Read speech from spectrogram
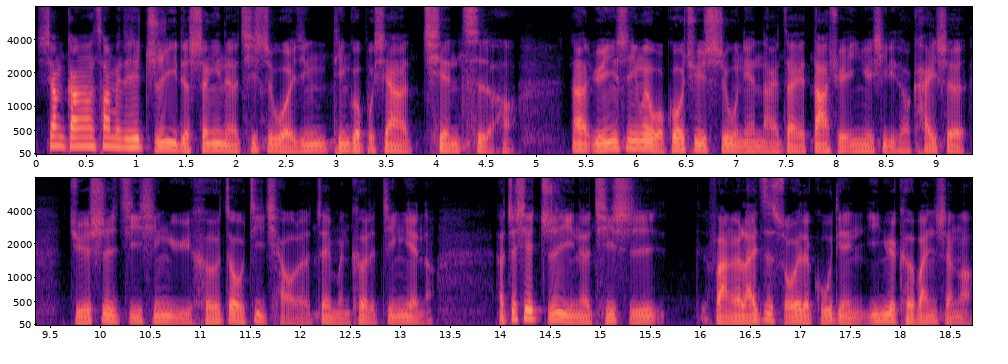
像刚刚上面这些质疑的声音呢，其实我已经听过不下千次了哈。那原因是因为我过去十五年来在大学音乐系里头开设爵士即兴与合奏技巧的这门课的经验呢，那这些质疑呢，其实反而来自所谓的古典音乐科班生啊，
